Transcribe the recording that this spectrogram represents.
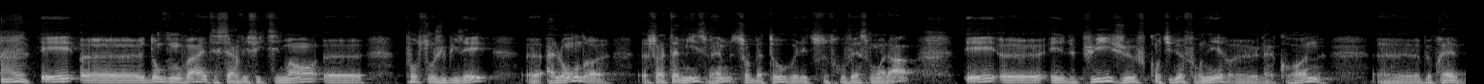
Ah oui. Et euh, donc mon vin a été servi effectivement pour son jubilé à Londres, sur la Tamise même, sur le bateau où elle se trouvait à ce moment-là. Et, et depuis, je continue à fournir la couronne. Euh, à peu près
